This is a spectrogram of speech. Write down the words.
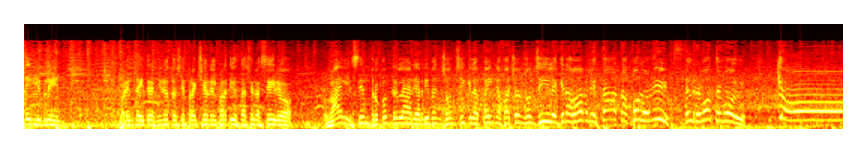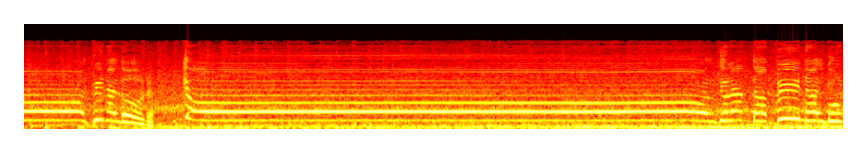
Daily Blind. 43 minutos en fracción, el partido está 0 a 0. Va el centro contra el área, arriba en Sonsi que la peina, falló en Sonsi, le queda Babel, está, tapó el rebote, gol. ¡Gol! Finaldun. ¡Gol! Finaldun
